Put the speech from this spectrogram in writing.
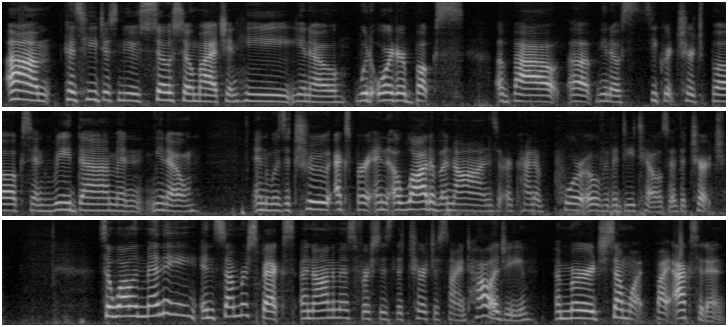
Because um, he just knew so, so much and he, you know, would order books about, uh, you know, secret church books and read them and, you know, and was a true expert. And a lot of Anons are kind of pour over the details of the church. So while in many, in some respects, Anonymous versus the Church of Scientology emerged somewhat by accident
